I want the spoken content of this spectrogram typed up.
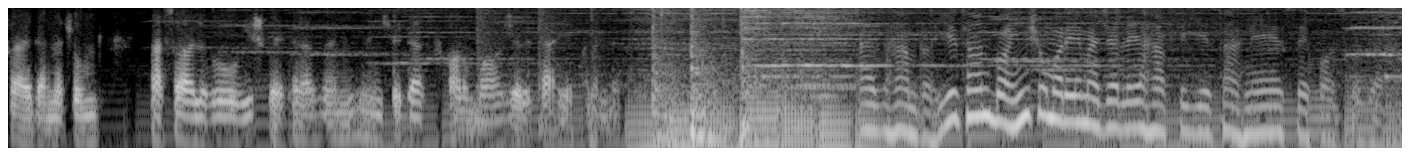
شاید هم چون مسائل رویش بهتر از می‌دونیم که دست خان مهاجر تهیه کننده. از همراهیتان با این شماره مجله هفتگی صحنه سپاس گذارم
